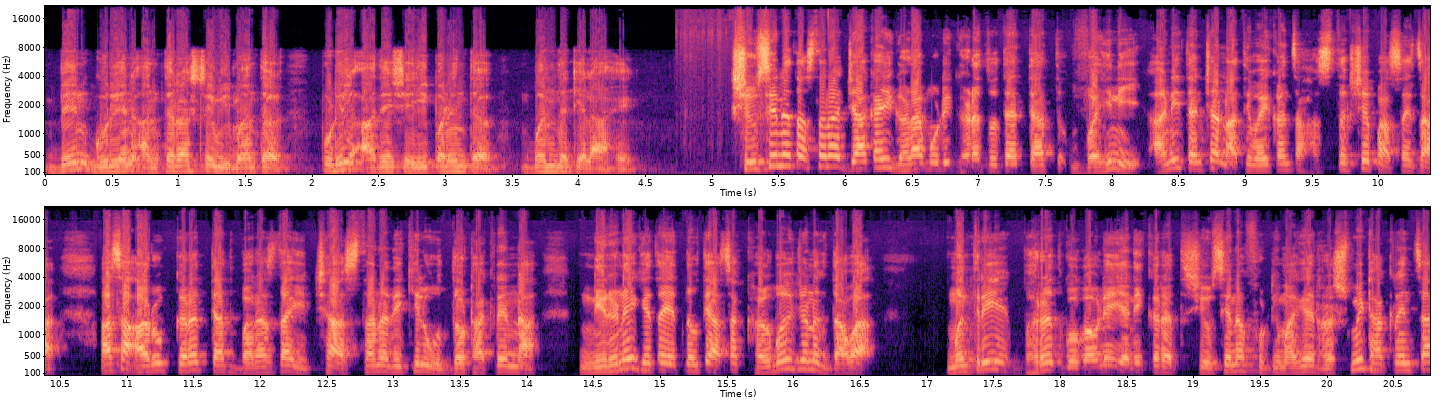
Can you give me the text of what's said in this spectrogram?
बेन गुरियन आंतरराष्ट्रीय विमानतळ पुढील आदेश येईपर्यंत बंद केला आहे. शिवसेनेत असताना ज्या काही घडामोडी घडत होत्या त्यात वहिनी आणि त्यांच्या नातेवाईकांचा हस्तक्षेप असायचा असा आरोप करत त्यात बऱ्याचदा इच्छा असताना देखील उद्धव ठाकरेंना निर्णय घेता येत नव्हते असा खळबळजनक दावा मंत्री भरत गोगावले यांनी करत शिवसेना फुटीमागे रश्मी ठाकरेंचा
